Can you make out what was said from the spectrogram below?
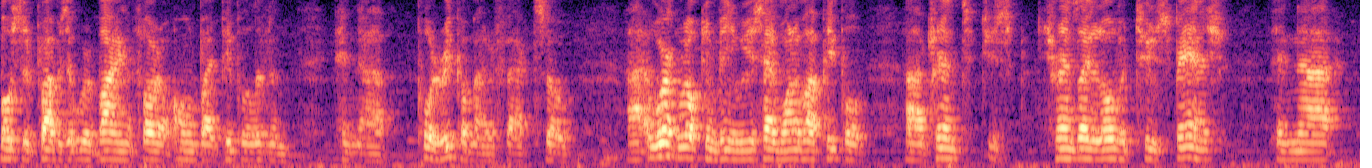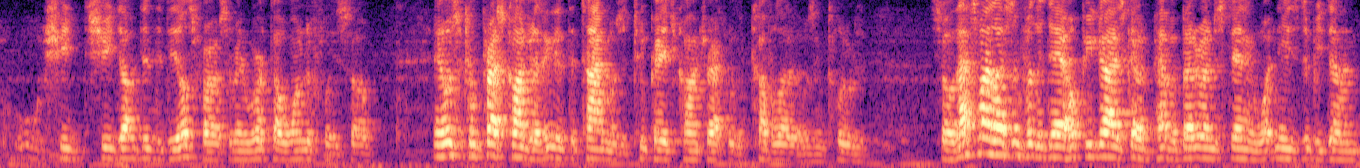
most of the properties that we were buying in Florida are owned by people who lived in, in uh, Puerto Rico, matter of fact. So uh, it worked real convenient. We just had one of our people uh, just translated over to Spanish, and uh, she she did the deals for us. I mean, it worked out wonderfully. So, and it was a compressed contract. I think at the time it was a two-page contract with a cover letter that was included. So that's my lesson for the day. I hope you guys got to have a better understanding of what needs to be done.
